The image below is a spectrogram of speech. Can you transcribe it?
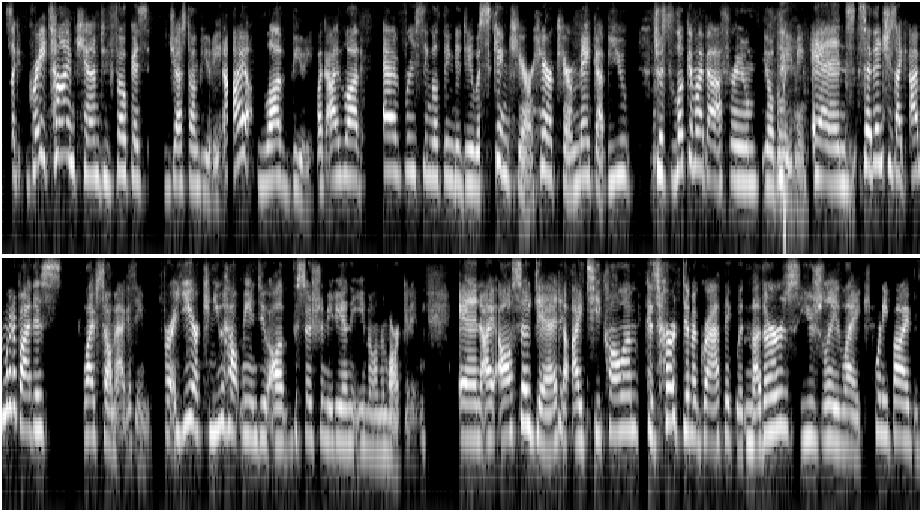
It's like great time, Kim, to focus just on beauty. I love beauty. Like I love every single thing to do with skincare, hair care, makeup. You just look at my bathroom, you'll believe me. and so then she's like, I'm going to buy this lifestyle magazine. For a year can you help me and do all the social media and the email and the marketing? And i also did the it column because her demographic with mothers usually like 25 to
